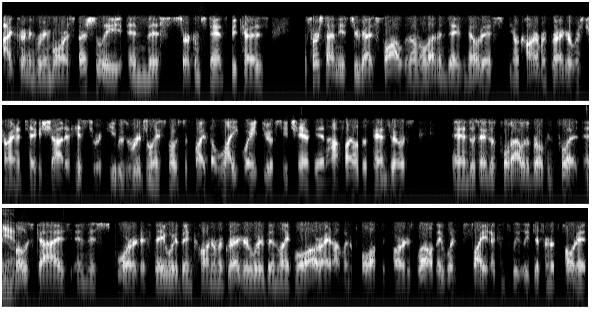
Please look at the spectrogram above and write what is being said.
I couldn't agree more, especially in this circumstance because the first time these two guys fought was on 11 days' notice. You know, Conor McGregor was trying to take a shot at history. He was originally supposed to fight the lightweight UFC champion Rafael dos Anjos, and Dos Anjos pulled out with a broken foot. And Yeah. most guys in this sport, if they would have been Conor McGregor, would have been like, well, all right, I'm going to pull off the card as well. They wouldn't fight a completely different opponent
